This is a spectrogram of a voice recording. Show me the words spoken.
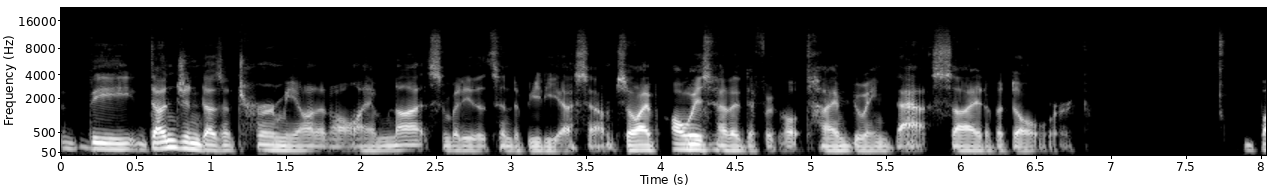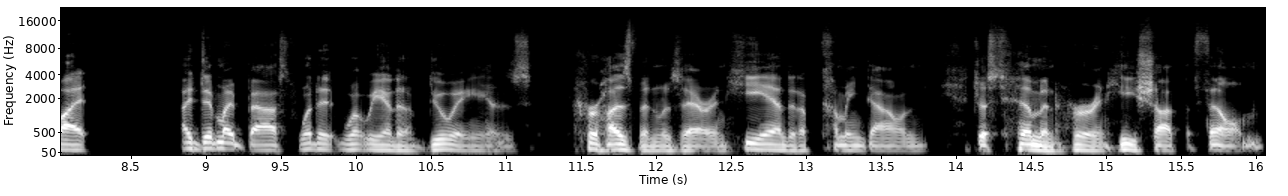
the dungeon doesn't turn me on at all. I am not somebody that's into bdsm so i've always Mhm. had a difficult time doing that side of adult work. But i did my best. What it what we ended up doing is her husband was there and he ended up coming down just him and her and he shot the film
